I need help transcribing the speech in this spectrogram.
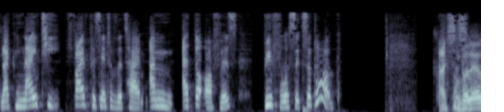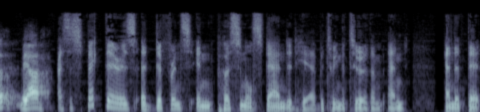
Like 95% of the time, I'm at the office before six o'clock. I, sus- Mbulelo, yeah. I suspect there is a difference in personal standard here between the two of them, and and that they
